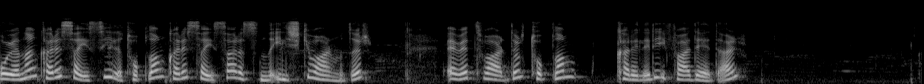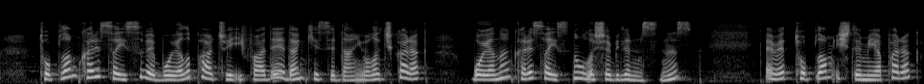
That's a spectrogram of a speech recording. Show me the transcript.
Boyanan kare sayısı ile toplam kare sayısı arasında ilişki var mıdır? Evet vardır. Toplam kareleri ifade eder. Toplam kare sayısı ve boyalı parçayı ifade eden kesirden yola çıkarak boyanan kare sayısına ulaşabilir misiniz? Evet, toplam işlemi yaparak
